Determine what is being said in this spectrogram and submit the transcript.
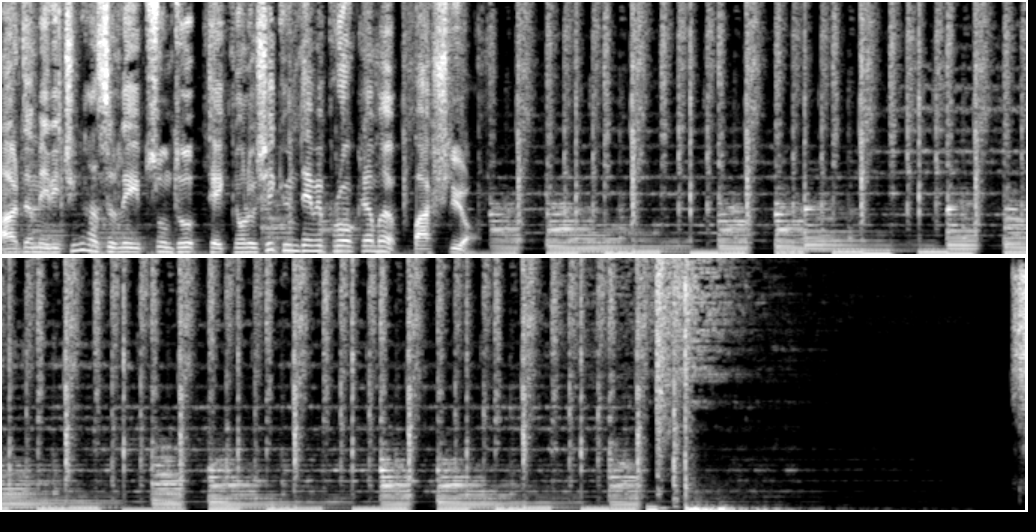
Arda Meriç'in hazırlayıp sunduğu Teknoloji Gündemi programı başlıyor.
